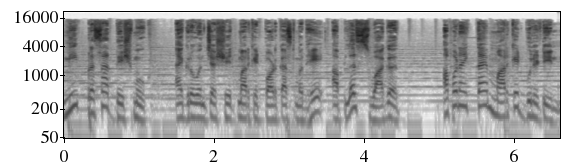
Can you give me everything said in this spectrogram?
मी प्रसाद देशमुख अॅग्रोवनच्या शेत मार्केट पॉडकास्टमध्ये आपलं स्वागत. आपण ऐकताय मार्केट बुलेटिन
